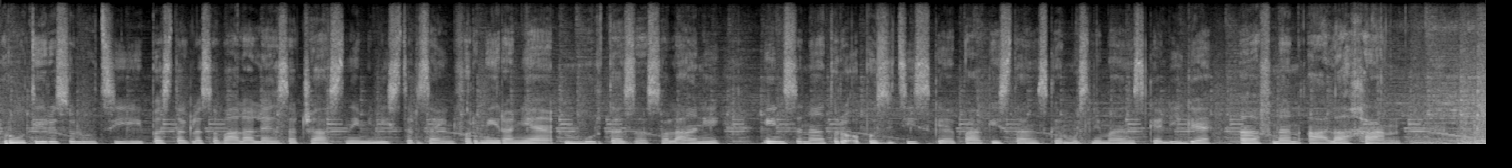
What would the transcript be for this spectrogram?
proti resoluciji pa sta glasovala le začasni minister za informiranje Murtaza Solani in senator opozicijske pakistanske muslimanske lige Afnan Allah Khan.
